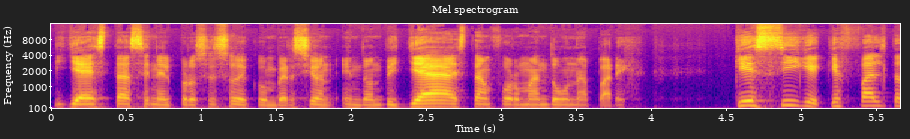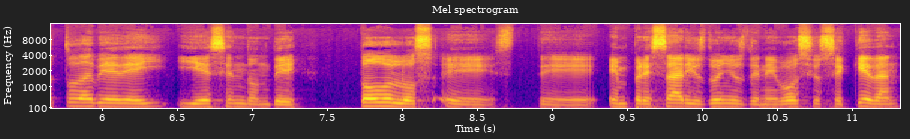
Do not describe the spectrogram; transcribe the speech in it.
y ya estás en el proceso de conversión, en donde ya están formando una pareja. ¿Qué sigue? ¿Qué falta todavía de ahí? Y es en donde todos los este, empresarios, dueños de negocios se quedan.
